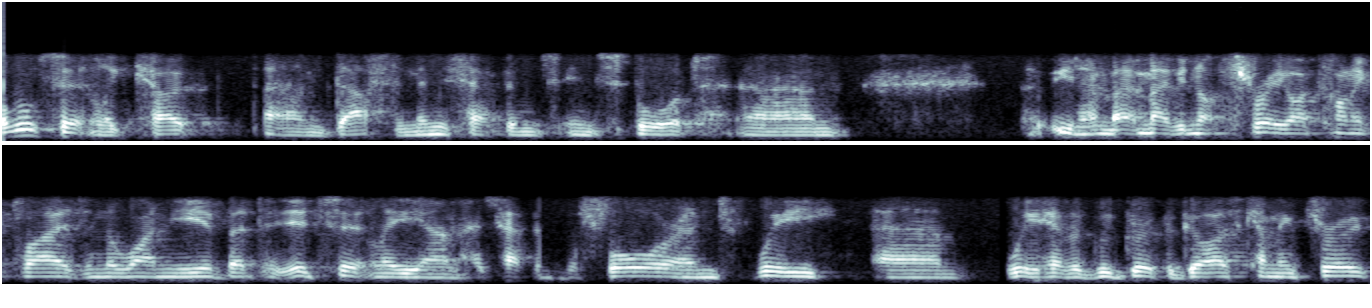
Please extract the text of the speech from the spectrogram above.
I will certainly cope, um, Duff. I mean, this happens in sport. Um, you know, maybe not three iconic players in the one year, but it certainly um, has happened before. And we um, we have a good group of guys coming through.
